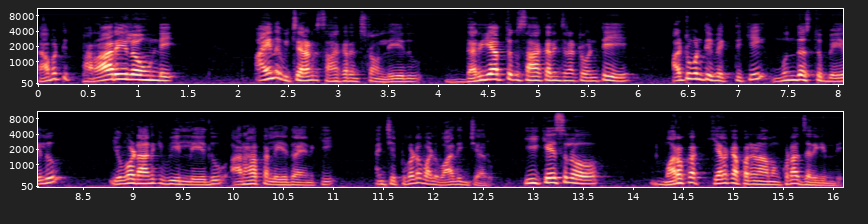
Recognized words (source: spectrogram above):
కాబట్టి పరారీలో ఉండి ఆయన విచారణకు సహకరించడం లేదు. దర్యాప్తుకు సహకరించినటువంటి అటువంటి వ్యక్తికి ముందస్తు బెయిలు ఇవ్వడానికి వీలు లేదు అర్హత లేదు ఆయనకి అని చెప్పి కూడా వాళ్ళు వాదించారు. ఈ కేసులో మరొక కీలక పరిణామం కూడా జరిగింది.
